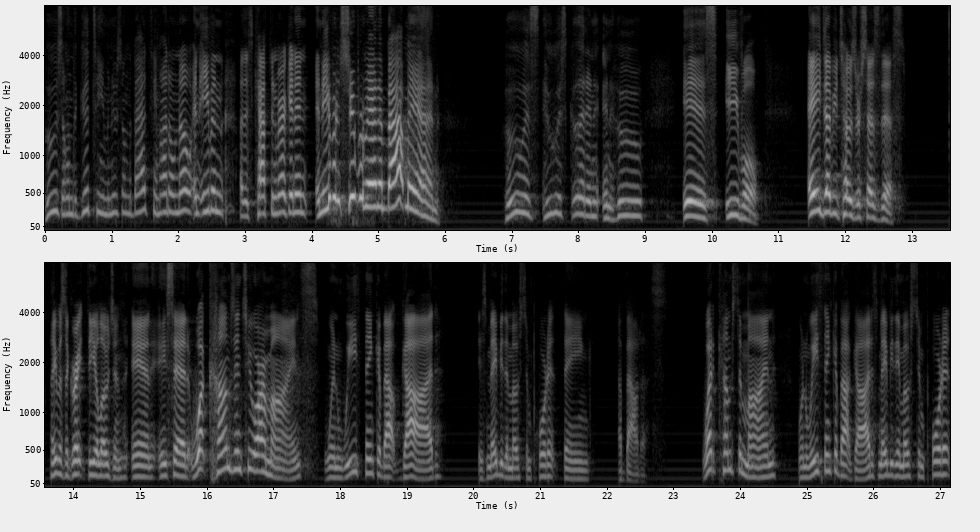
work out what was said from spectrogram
who's on the good team and who's on the bad team? I don't know. And even uh, this Captain America and, and even Superman and Batman. Who is, who is good and, and who is evil? A.W. Tozer says this. He was a great theologian, and he said, What comes into our minds when we think about God is maybe the most important thing about us. What comes to mind when we think about God is maybe the most important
